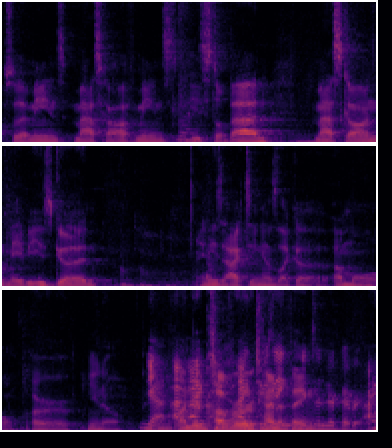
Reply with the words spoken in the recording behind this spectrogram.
So that means mask off means Right. he's still bad. Mask on, maybe he's good. and he's acting as like a, a mole or you know Yeah, I- Undercover I do, I do kinda think thing. It's undercover. I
